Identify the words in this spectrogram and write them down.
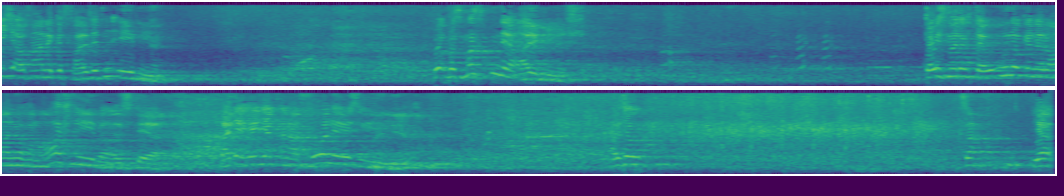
ich auf einer gefalteten Ebene? Was macht denn der eigentlich? Da ist mir doch der UNO-General noch am Arsch lieber als der. Weil der hält ja keine Vorlesungen. Ja? Also, ja,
